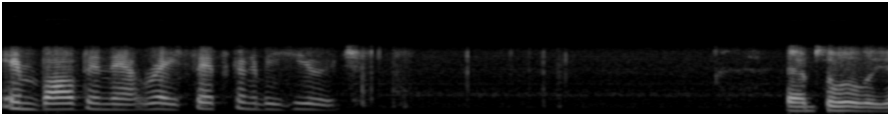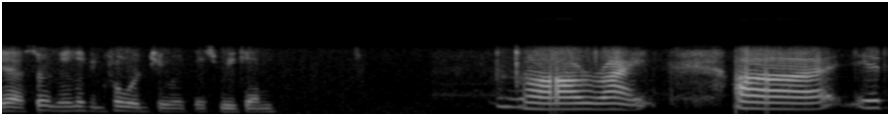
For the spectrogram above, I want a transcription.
involved in that race. That's going to be huge. Absolutely, yeah. Certainly looking forward to it this weekend. All right. Uh, it's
